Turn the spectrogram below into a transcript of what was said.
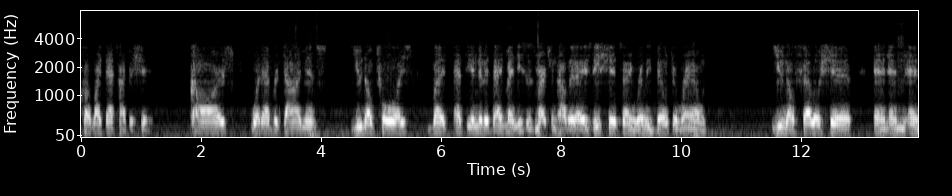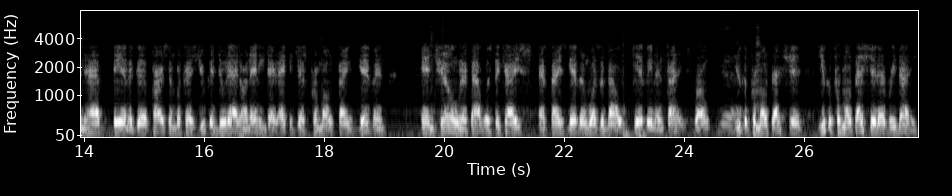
clothes, like that type of shit. Cars, whatever, diamonds, you know, toys. But at the end of the day, man, these is merchant holidays. These shits ain't really built around, you know, fellowship and and and have being a good person because you could do that on any day. They could just promote Thanksgiving in June if that was the case. If Thanksgiving was about giving and thanks, bro, yeah. you could promote that shit. You could promote that shit every day.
